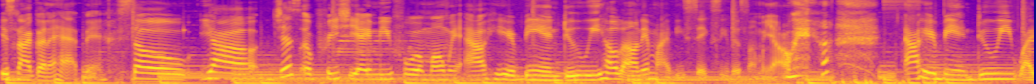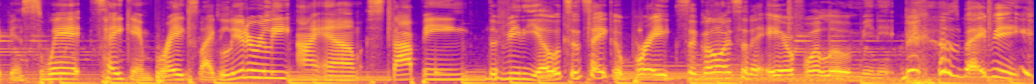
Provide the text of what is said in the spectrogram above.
it's not gonna happen. So y'all just appreciate me for a moment out here being dewy. Hold on, it might be sexy to some of y'all. out here being dewy, wiping sweat, taking breaks. Like literally, I am stopping the video to take a break to go into the air for a little minute because baby,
